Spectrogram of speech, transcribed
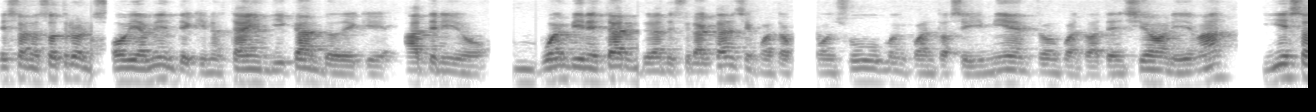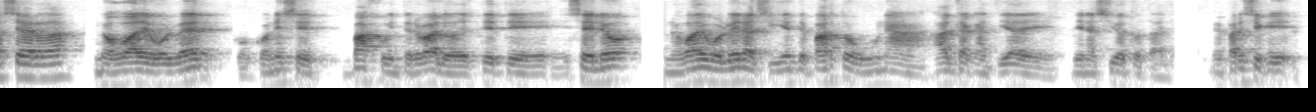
Eso a nosotros, obviamente, que nos está indicando de que ha tenido un buen bienestar durante su lactancia en cuanto a consumo, en cuanto a seguimiento, en cuanto a atención y demás. Y esa cerda nos va a devolver, con ese bajo intervalo de destete celo, nos va a devolver al siguiente parto una alta cantidad de, nacidos totales. Me parece que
